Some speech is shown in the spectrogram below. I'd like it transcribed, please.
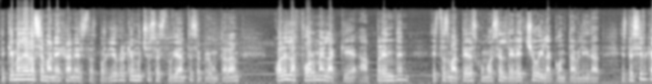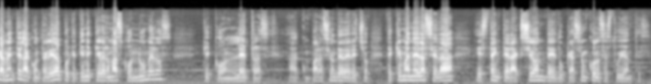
¿De qué manera se manejan estas? Porque yo creo que muchos estudiantes se preguntarán cuál es la forma en la que aprenden estas materias como es el derecho y la contabilidad. Específicamente la contabilidad porque tiene que ver más con números que con letras, a comparación de derecho. ¿De qué manera se da esta interacción de educación con los estudiantes?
